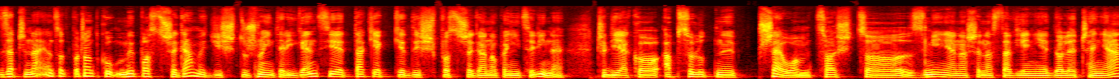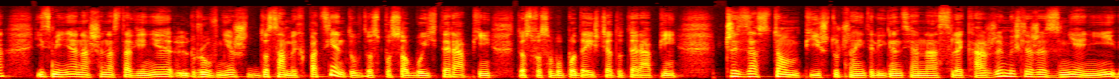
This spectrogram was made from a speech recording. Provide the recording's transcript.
zaczynając od początku, my postrzegamy dziś sztuczną inteligencję tak, jak kiedyś postrzegano penicylinę, czyli jako absolutny przełom, coś, co zmienia nasze nastawienie do leczenia i zmienia nasze nastawienie również do samych pacjentów, do sposobu ich terapii, do sposobu podejścia do terapii. Czy zastąpi sztuczna inteligencja nas, lekarzy? Myślę, że zmieni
